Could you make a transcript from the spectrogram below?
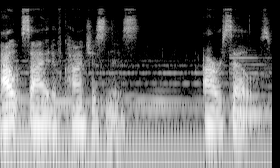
outside of consciousness ourselves.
